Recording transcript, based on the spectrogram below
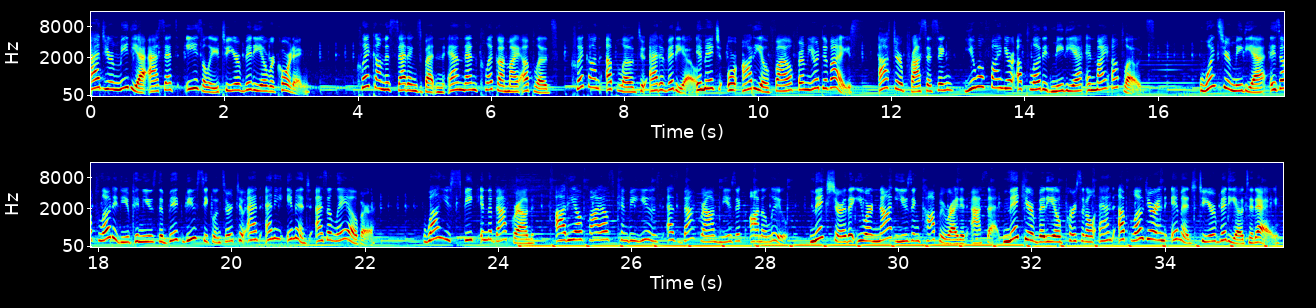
Add your media assets easily to your video recording. Click on the Settings button and then click on My Uploads. Click on Upload to add a video, image, or audio file from your device. After processing, you will find your uploaded media in My Uploads. Once your media is uploaded, you can use the BIGVU Sequencer to add any image as a layover. While you speak in the background, audio files can be used as background music on a loop. Make sure that you are not using copyrighted assets. Make your video personal and upload your image to your video today.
